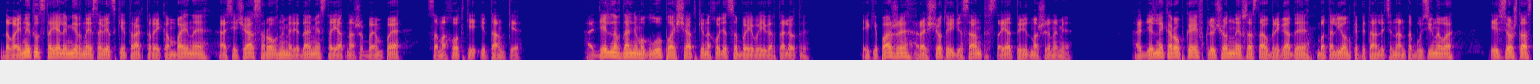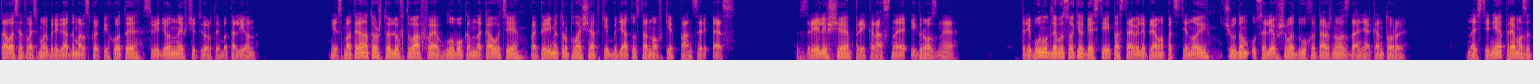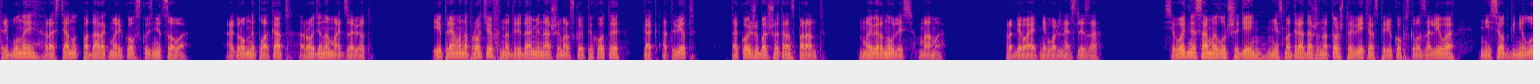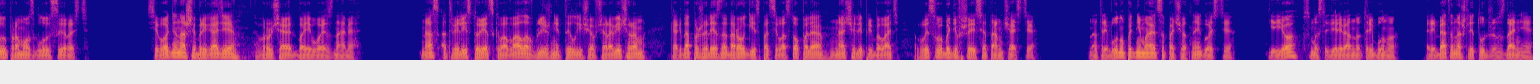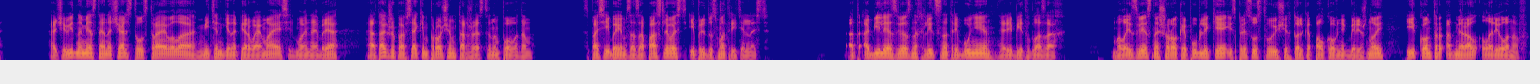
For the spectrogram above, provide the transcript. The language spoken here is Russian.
До войны тут стояли мирные советские тракторы и комбайны, а сейчас ровными рядами стоят наши БМП, самоходки и танки. Отдельно в дальнем углу площадки находятся боевые вертолеты. Экипажи, расчеты и десант стоят перед машинами. Отдельной коробкой включенные в состав бригады батальон капитан-лейтенанта Бузинова и все, что осталось от 8-й бригады морской пехоты, сведенной в 4-й батальон. Несмотря на то, что Люфтваффе в глубоком нокауте, по периметру площадки бдят установки «Панцирь-С». Зрелище прекрасное и грозное. Трибуну для высоких гостей поставили прямо под стеной чудом уцелевшего двухэтажного здания конторы. На стене, прямо за трибуной, растянут подарок моряков с Кузнецова. Огромный плакат «Родина мать зовет». И прямо напротив, над рядами нашей морской пехоты, как ответ, такой же большой транспарант. «Мы вернулись, мама», — пробивает невольная слеза. Сегодня самый лучший день, несмотря даже на то, что ветер с Перекопского залива несет гнилую промозглую сырость. Сегодня нашей бригаде вручают боевое знамя. Нас отвели с турецкого вала в ближний тыл еще вчера вечером, когда по железной дороге из-под Севастополя начали прибывать высвободившиеся там части. На трибуну поднимаются почетные гости. Ее, в смысле деревянную трибуну, ребята нашли тут же, в здании. Очевидно, местное начальство устраивало митинги на 1 мая, 7 ноября, а также по всяким прочим торжественным поводам. Спасибо им за запасливость и предусмотрительность. От обилия звездных лиц на трибуне рябит в глазах. Малоизвестной широкой публике из присутствующих только полковник Бережной и контр-адмирал Ларионов.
